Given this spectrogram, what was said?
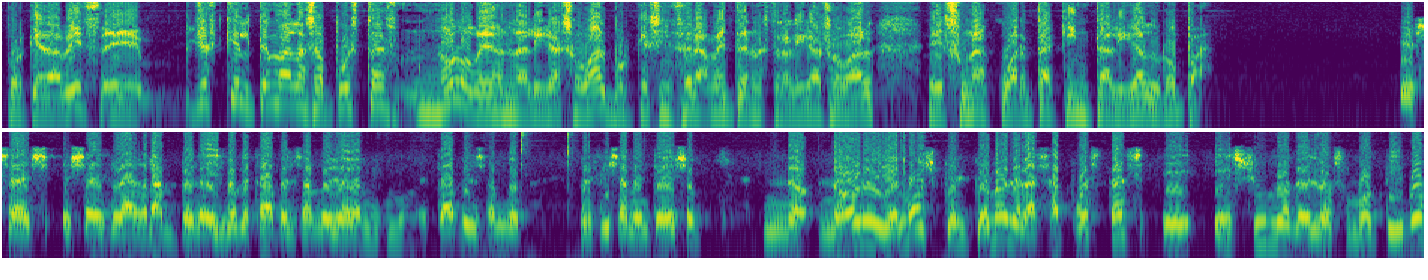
porque David, eh, yo es que el tema de las apuestas no lo veo en la Liga Sobal, porque sinceramente nuestra Liga Sobal es una cuarta, quinta Liga de Europa. Esa es, esa es la gran pena y es lo que estaba pensando yo ahora mismo. Estaba pensando precisamente eso. No, no olvidemos que el tema de las apuestas eh, es uno de los motivos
